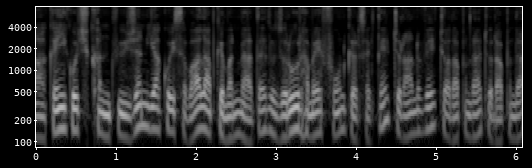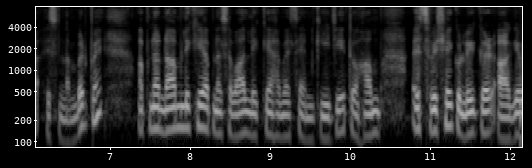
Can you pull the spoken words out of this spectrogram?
अ, कहीं कुछ कन्फ्यूज़न या कोई सवाल आपके मन में आता है तो ज़रूर हमें फ़ोन कर सकते हैं। चौरानबे चौदह पंद्रह चौदह पंद्रह इस नंबर पे। अपना नाम लिखिए अपना सवाल लिख के हमें सेंड कीजिए तो हम इस विषय को लेकर आगे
